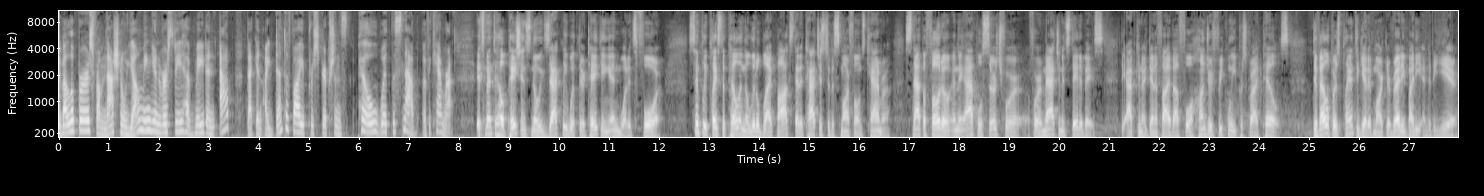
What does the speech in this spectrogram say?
Developers from National Yang-Ming University have made an app that can identify a prescription pill with the snap of a camera. It's meant to help patients know exactly what they're taking and what it's for. Simply place the pill in the little black box that attaches to the smartphone's camera. Snap a photo and the app will search for, for a match in its database. The app can identify about 400 frequently prescribed pills. Developers plan to get it market ready by the end of the year.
